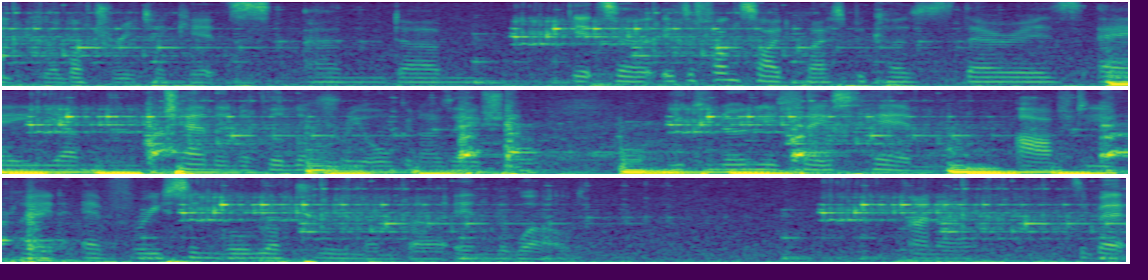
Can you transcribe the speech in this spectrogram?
Keep your lottery tickets, and um, it's a it's a fun side quest because there is a um, chairman of the lottery organisation. You can only face him after you've played every single lottery member in the world. I know, it's a bit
